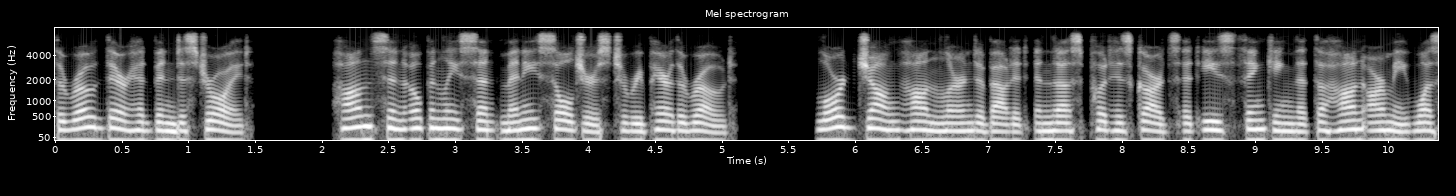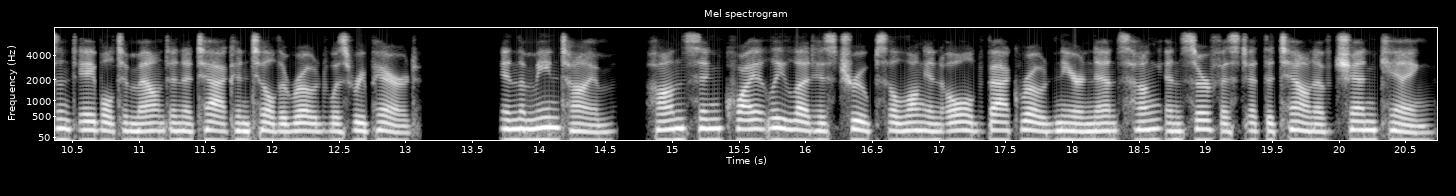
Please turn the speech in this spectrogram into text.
The road there had been destroyed. Han Xin openly sent many soldiers to repair the road. Lord Zhong Han learned about it and thus put his guards at ease thinking that the Han army wasn't able to mount an attack until the road was repaired. In the meantime, Han Xin quietly led his troops along an old back road near Nancung and surfaced at the town of Chencang.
